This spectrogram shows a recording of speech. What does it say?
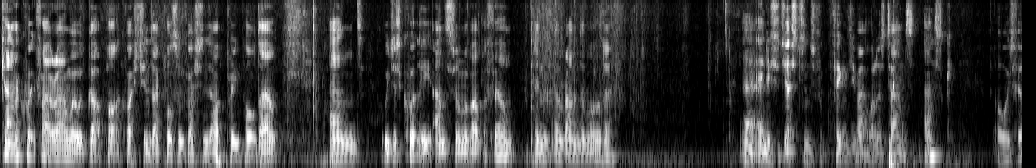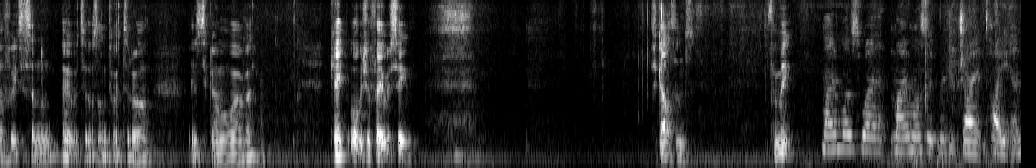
kind of a quick fire round where we've got a pot of questions. I pull some questions out pre-pulled out, and we just quickly answer them about the film in a random order. Uh, any suggestions for things you might want us to ans- ask? Always feel free to send them over to us on Twitter or Instagram or wherever. Kate, what was your favourite scene? Skeletons. For me. Mine was when mine was with the giant titan,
